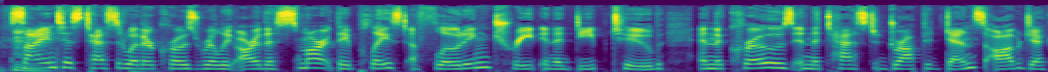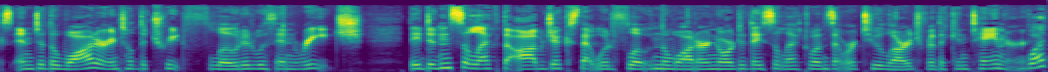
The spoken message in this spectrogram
Scientists tested whether crows really are this smart. They placed a floating treat in a deep tube, and the crows in the test dropped dense objects into the water until the treat floated within reach. They didn't select the objects that would float in the water, nor did they select ones that were too large for the container. What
